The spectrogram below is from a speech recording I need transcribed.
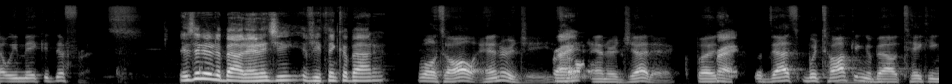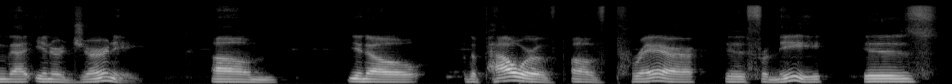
that we make a difference. Isn't it about energy if you think about it? Well, it's all energy, it's Right. all energetic, But, Right. but that's we're talking about taking that inner journey. Um, you know, the power of of prayer is for me is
